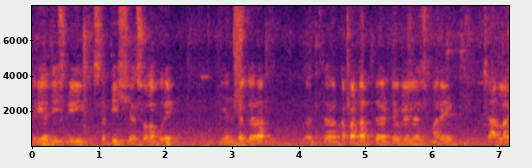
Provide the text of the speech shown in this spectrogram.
फिर्यादी श्री सतीश सोलापुरे यांच्या घरात कपाटात ठेवलेलं सुमारे चार लाख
